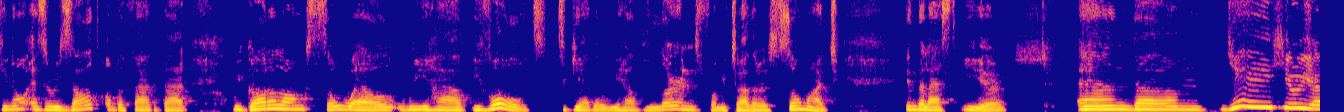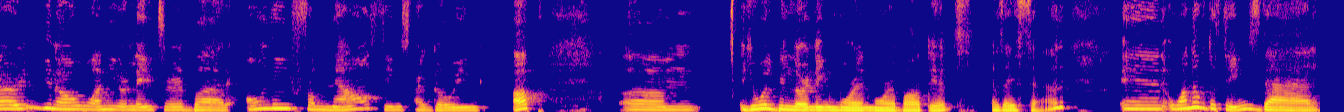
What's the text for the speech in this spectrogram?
you know, as a result of the fact that we got along so well, we have evolved together, we have learned from each other so much in the last year. And um, yay, here we are, you know, one year later, but only from now things are going up. Um, you will be learning more and more about it, as I said. And one of the things that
